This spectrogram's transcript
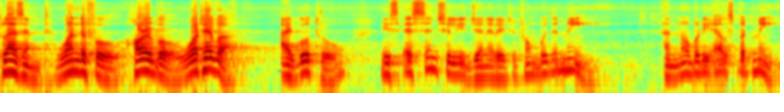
pleasant, wonderful, horrible, whatever I go through is essentially generated from within me and nobody else but me.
